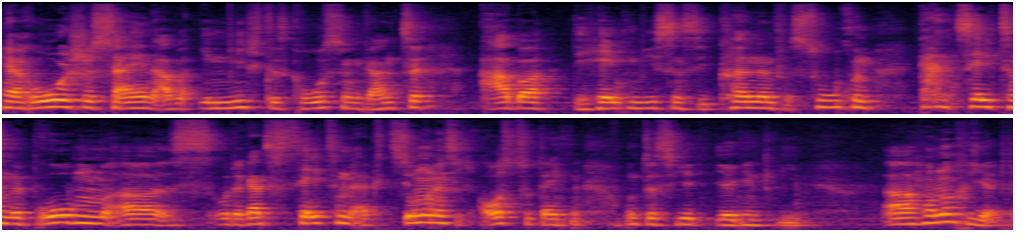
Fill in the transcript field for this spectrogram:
Heroisches sein, aber eben nicht das Große und Ganze aber die Helden wissen, sie können versuchen, ganz seltsame Proben äh, oder ganz seltsame Aktionen sich auszudenken und das wird irgendwie äh, honoriert.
